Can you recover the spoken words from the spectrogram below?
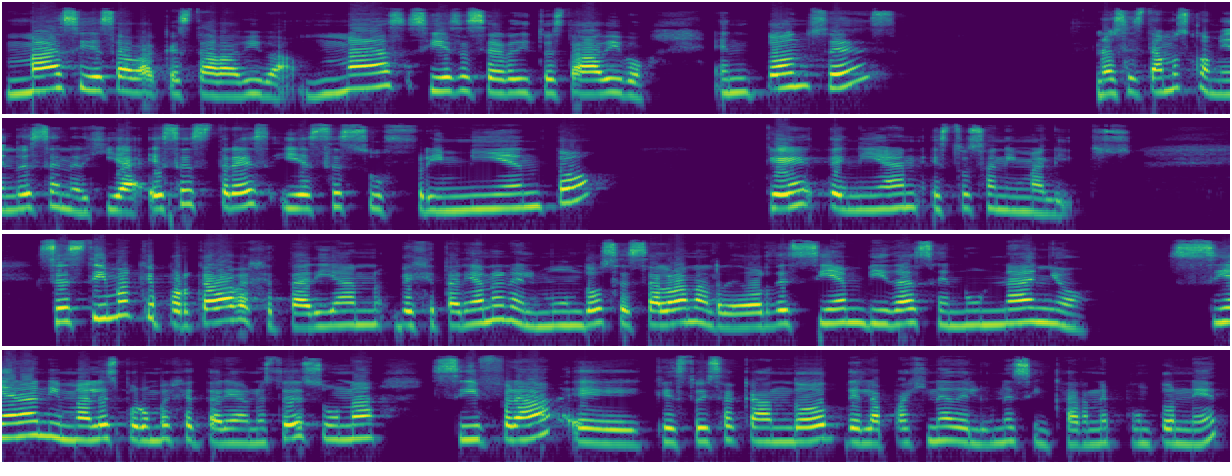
más si esa vaca estaba viva, más si ese cerdito estaba vivo. Entonces, nos estamos comiendo esa energía, ese estrés y ese sufrimiento que tenían estos animalitos. Se estima que por cada vegetariano, en el mundo se salvan alrededor de 100 vidas en un año. 100 animales por un vegetariano. Esta es una cifra eh, que estoy sacando de la página de lunesincarne.net.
